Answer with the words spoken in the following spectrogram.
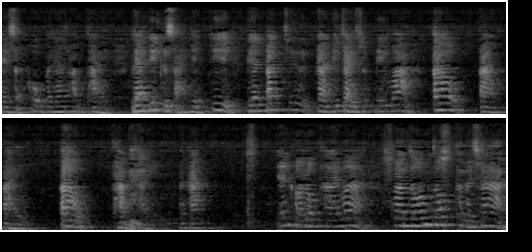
ในสังคมวัฒนธรรมไทย และนี่คือสาเหตุที่เรียนตั้งชื่อการวิจัยชุดนี้ว่า เต้าตามไป เต้าทางไทยนะคะยันขอลงท้ายว่า ความโน้มน้มธรรมชาติ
